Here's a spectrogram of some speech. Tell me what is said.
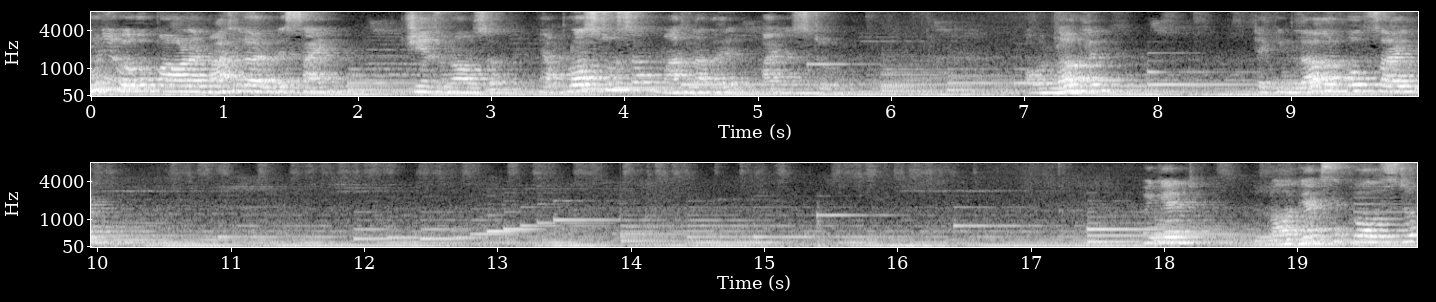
मुनि भएको पावरलाई माथि लगेर भने साइन चेन्ज हुन आउँछ। यहाँ प्लस टू छ माथि लाँदाखेरि माइनस टू अब लगले taking log on both side we get log x equals to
